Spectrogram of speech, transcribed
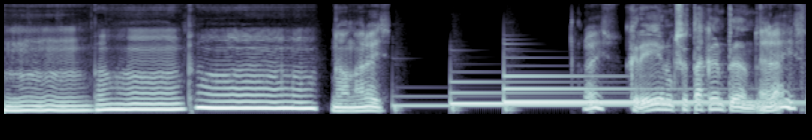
Hum, era isso. Era isso. Creio no que você está cantando. Era isso.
